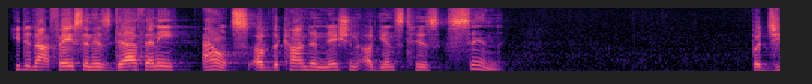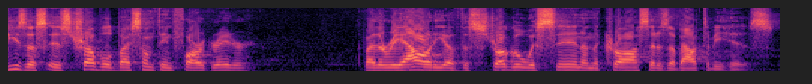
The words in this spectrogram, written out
He did not face in his death any ounce of the condemnation against his sin. But Jesus is troubled by something far greater, by the reality of the struggle with sin on the cross that is about to be his.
